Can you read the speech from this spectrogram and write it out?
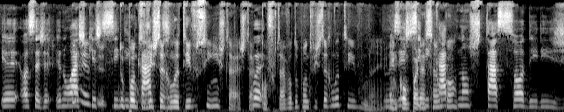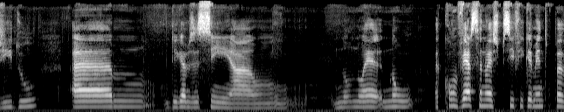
Eu, ou seja, eu não acho que este sindicato. Do ponto de vista relativo, sim, está, está confortável do ponto de vista relativo, não é? Mas em comparação com. não está só dirigido, digamos assim, a um, não, não é. Não, a conversa não é especificamente para,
